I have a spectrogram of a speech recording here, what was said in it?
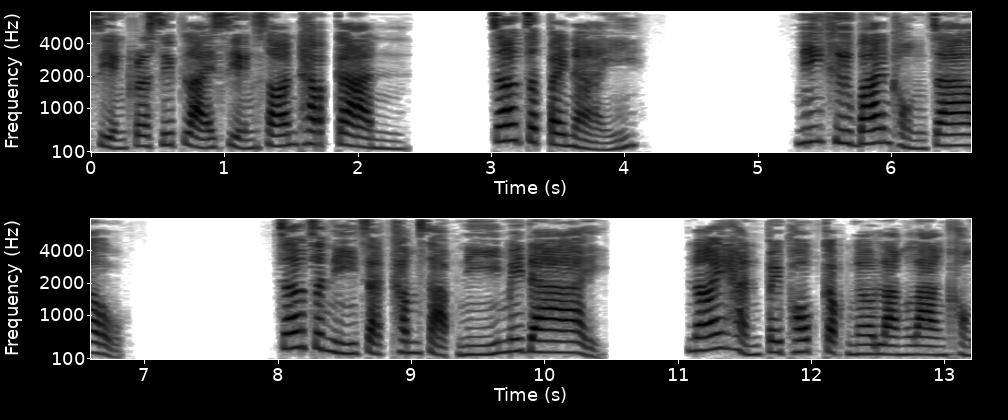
เสียงกระซิบหลายเสียงซ้อนทับกัน เจ้าจะไปไหน นี่คือบ้านของเจ้า เจ้าจะหนีจากคำสาปนี้ไม่ได้ น้อยหันไปพบกับเงาลางๆของ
